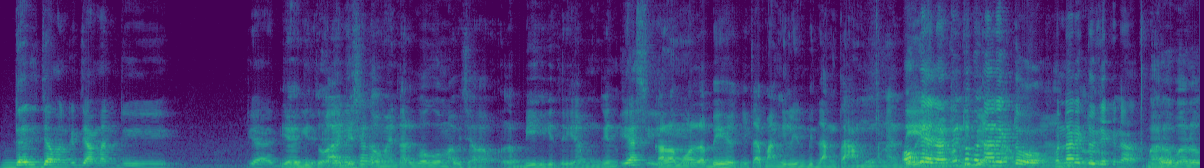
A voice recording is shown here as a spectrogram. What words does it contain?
dari zaman ke zaman di ya ya di gitu aja sih komentar gue gue nggak bisa lebih gitu ya mungkin sih. kalau mau lebih kita panggilin bintang tamu nanti Oke, yang nanti tuh di menarik tuh. Menarik tuh, loh. Jack Kenal. baru baru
